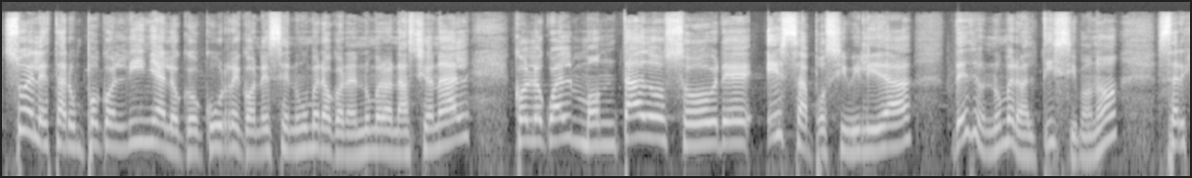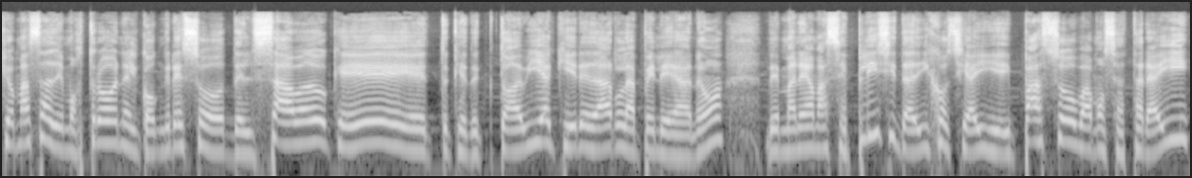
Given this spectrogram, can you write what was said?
Suele estar un poco en línea lo que ocurre con ese número, con el número nacional, con lo cual montado sobre esa posibilidad, desde un número altísimo, ¿no? Sergio Massa demostró en el Congreso del sábado que, que todavía quiere dar la pelea, ¿no? De manera más explícita, dijo, si hay paso, vamos a estar ahí.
